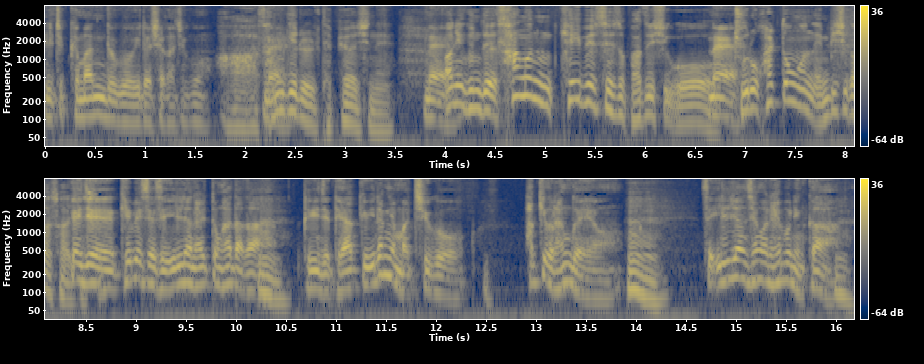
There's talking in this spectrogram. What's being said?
일찍 그만두고 이러셔가지고 아, 삼기를 대표하시네. 네. 아니 근데 상은 KBS에서 받으시고 네. 주로 활동은 MBC 가서 그러니까 하셨어요. 이제 KBS에서 1년 활동하다가 네. 그 이제 대학교 1학년 마치고 합격을 한 거예요. 네. 그래서 1년 생활을 해보니까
